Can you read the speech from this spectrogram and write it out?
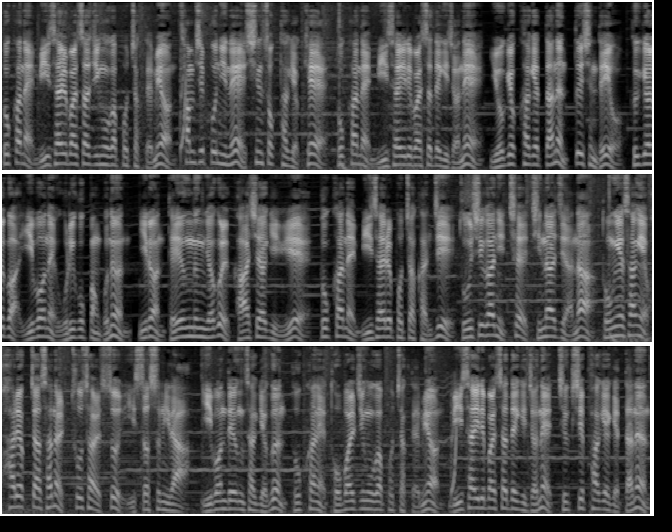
북한의 미사일 발사 징후가 포착되면 30분 이내에 신속 타격해 북한의 미사일이 발사되기 전에 요격하겠다는 뜻인데요. 그 결과 이번에 우리 국방부는 이런 대응 능력을 가시하기 위해 북한의 미사일을 포착한 지 2시간이 채 지나지 않아 동해상의 화력 자산을 투사할 수 있었습니다. 이번 대응 사격은 북한의 도발 징후가 포착되면 미사일이 발사되기 전에 즉시 파괴하겠다는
